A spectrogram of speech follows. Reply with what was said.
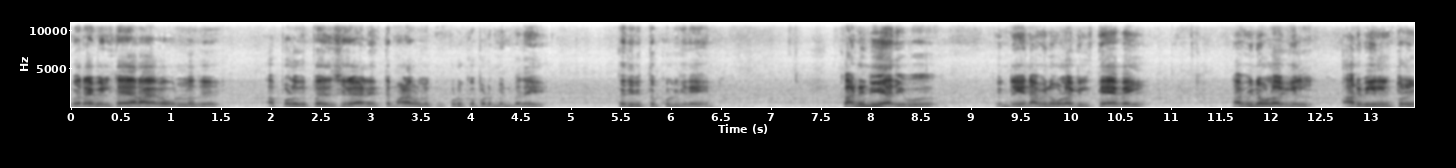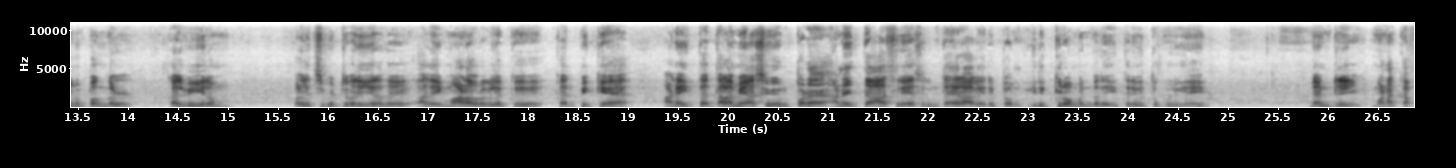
விரைவில் தயாராக உள்ளது. அப்பொழுது பயிற்சிகள் அனைத்து மாணவர்களுக்கும் கொடுக்கப்படும் என்பதை தெரிவித்துக் கொள்கிறேன். கணினி அறிவு இன்றைய நவீன உலகில் தேவை. நவீன உலகில் அறிவியலின் தொழில்நுட்பங்கள் கல்வியிலும் வளர்ச்சி பெற்று வருகிறது. அதை மாணவர்களுக்கு கற்பிக்க அனைத்து தலைமை ஆசிரியர் உட்பட அனைத்து ஆசிரியர்களும் தயாராக இருப்போம் இருக்கிறோம் என்பதை தெரிவித்துக் கொள்கிறேன். நன்றி வணக்கம்.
